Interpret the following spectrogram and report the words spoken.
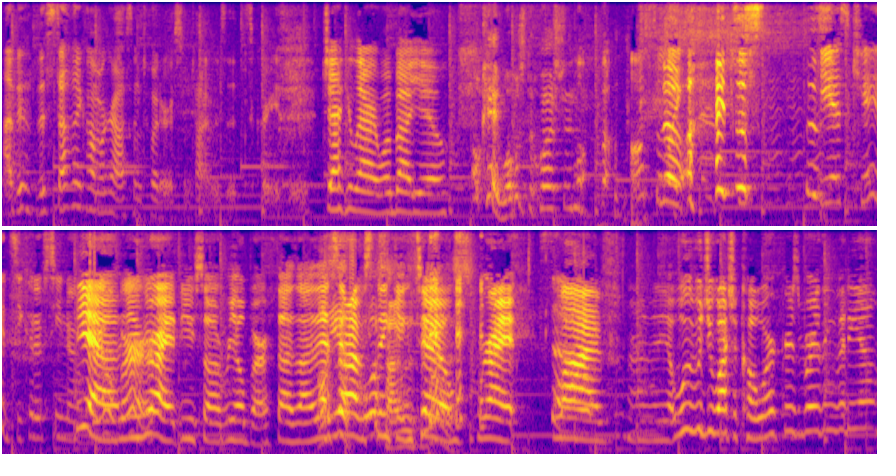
Uh, the, the stuff I come across on Twitter sometimes, it's crazy. Jackie Larry, what about you? Okay, what was the question? Well, but also, No, like, I just. he has kids. He could have seen a Yeah, real birth. you're right. You saw a real birth. That's, that's yeah, what I was course I thinking was- too. Right. So- Live. Video. Would would you watch a coworker's birthing video?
